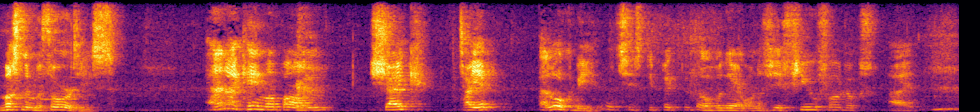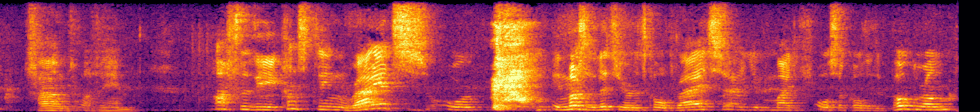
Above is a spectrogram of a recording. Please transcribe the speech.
Muslim authorities? And I came upon Sheikh Tayyip Al Okbi, which is depicted over there, one of the few photos I found of him. After the Constantine riots, or in most of the literature it's called riots, uh, you might have also called it a pogrom,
